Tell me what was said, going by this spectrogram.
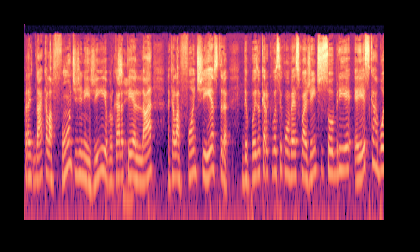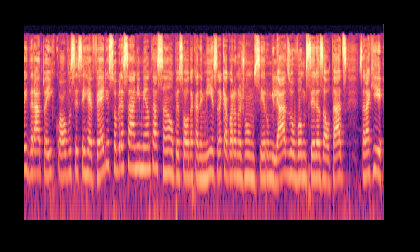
para dar aquela fonte de energia, para o cara Sim. ter lá aquela fonte extra. Depois eu quero que você converse com a gente sobre esse carboidrato aí, qual você se refere, sobre essa alimentação, o pessoal da academia. Será que agora nós vamos ser humilhados ou vamos ser exaltados? Será que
